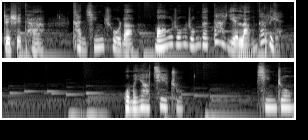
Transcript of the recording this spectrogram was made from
这使他看清楚了毛茸茸的大野狼的脸。我们要记住，心中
